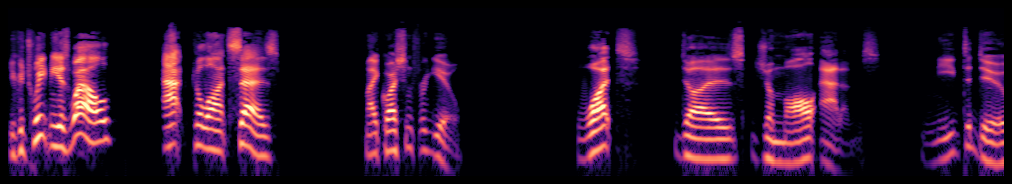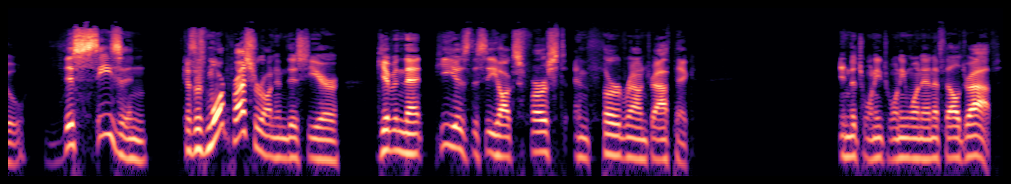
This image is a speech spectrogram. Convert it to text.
You can tweet me as well at Gallant Says. My question for you What does Jamal Adams need to do this season? Because there's more pressure on him this year, given that he is the Seahawks' first and third round draft pick in the 2021 NFL draft.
